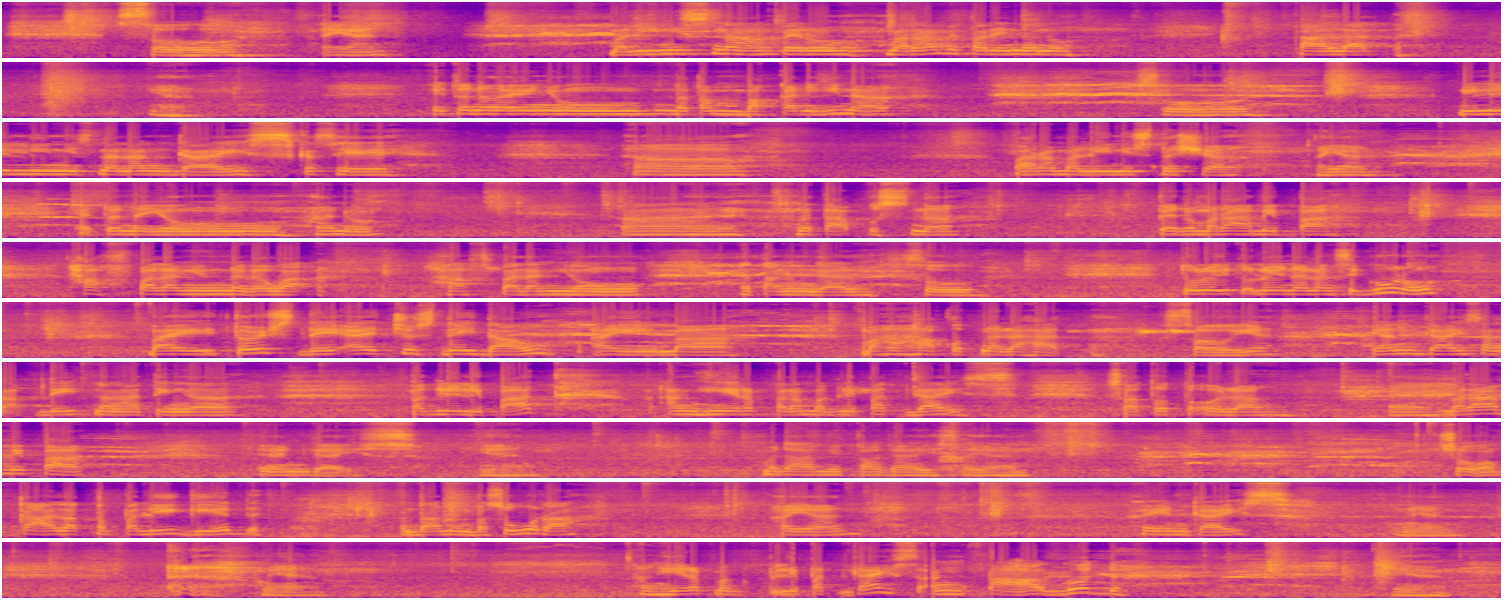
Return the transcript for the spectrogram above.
So, ayan. Malinis na pero marami pa rin ano, kalat. Yan. Ito na ngayon yung natambak kanina. So, nililinis na lang guys kasi ah, para malinis na siya. Ayan. Ito na yung ano, ah, natapos na. Pero marami pa. Half pa lang yung nagawa. Half pa lang yung natanggal. So, tuloy-tuloy na lang siguro. By Thursday, ay Tuesday daw, ay ma mahahakot na lahat. So, yan. Yan guys, ang update ng ating ah, paglilipat. Ang hirap pala maglipat guys. Sa totoo lang. Ayan, marami pa. Ayan guys. Ayan. Madami pa guys. Ayan. So, ang kalat ng paligid. Ang daming basura. Ayan. Ayan guys. Ayan. Ayan. Ang hirap maglipat guys. Ang pagod. Ayan.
